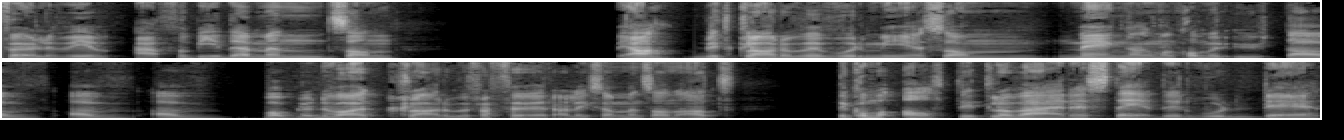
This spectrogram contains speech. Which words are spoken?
føler vi er forbi det, men sånn Ja, blitt klar over hvor mye som Med en gang man kommer ut av, av, av bobler Det var jeg klar over fra før av, liksom, men sånn at det kommer alltid til å være steder hvor det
